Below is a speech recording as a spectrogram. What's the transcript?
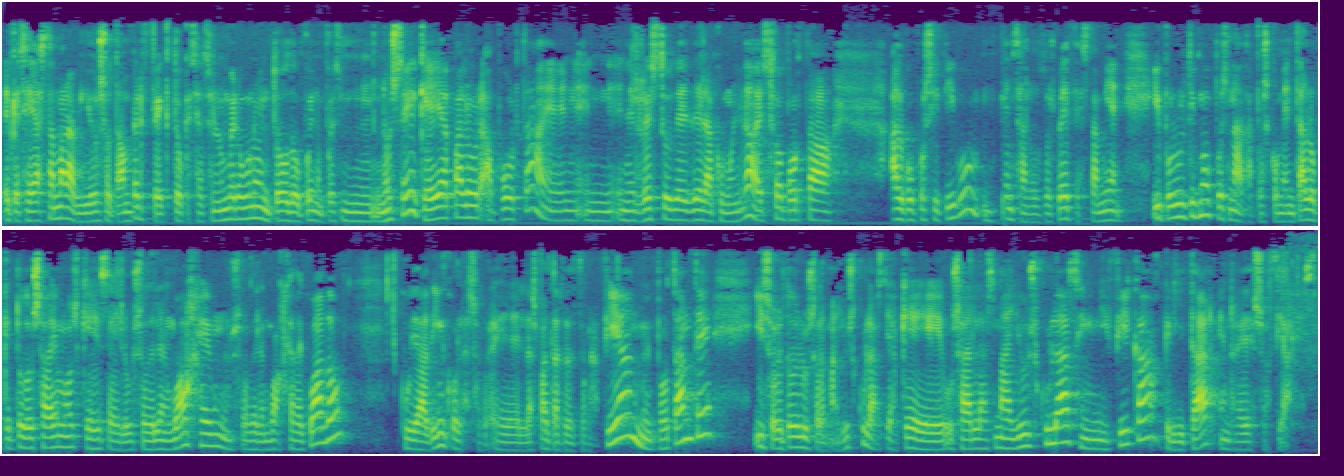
el que sea tan maravilloso, tan perfecto, que seas el número uno en todo, bueno, pues mm, no sé qué valor aporta en, el resto de, de la comunidad, eso aporta algo positivo, piénsalo dos veces también. Y por último, pues nada, pues comentar lo que todos sabemos que es el uso del lenguaje, un uso del lenguaje adecuado, cuidadín con las, eh, las faltas de ortografía, muy importante, y sobre todo el uso de mayúsculas, ya que usar las mayúsculas significa gritar en redes sociales.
